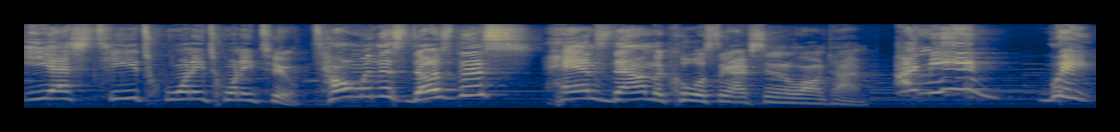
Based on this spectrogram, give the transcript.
EST 2022. Tell me this does this? Hands down the coolest thing I've seen in a long time. I mean, wait,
